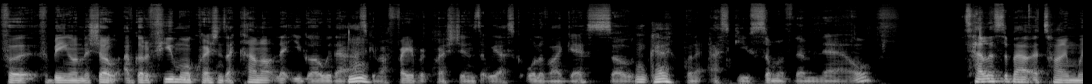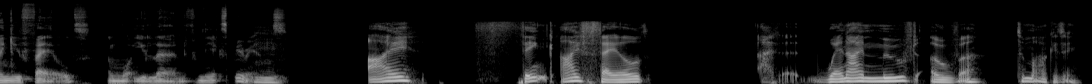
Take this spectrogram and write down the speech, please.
for, for being on the show. I've got a few more questions. I cannot let you go without Mm. asking our favorite questions that we ask all of our guests. So Okay. I'm going to ask you some of them now. Tell us about a time when you failed and what you learned from the experience. I think I failed when I moved over to marketing,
